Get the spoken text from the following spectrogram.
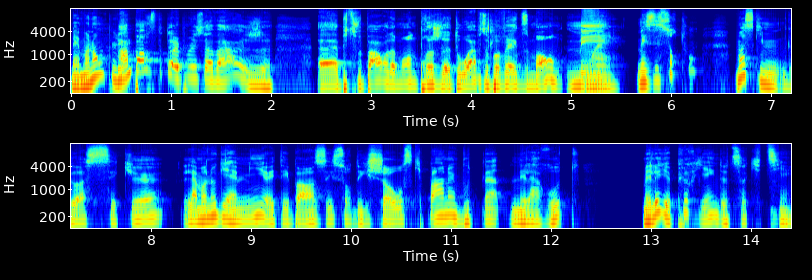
Ben, moi non plus. À part si t'es un peu sauvage, euh, puis tu veux pas avoir de monde proche de toi, puis tu veux pas vivre avec du monde, mais. Ouais. Mais c'est surtout, moi, ce qui me gosse, c'est que la monogamie a été basée sur des choses qui, pendant un bout de temps, tenaient la route. Mais là, il n'y a plus rien de ça qui tient.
